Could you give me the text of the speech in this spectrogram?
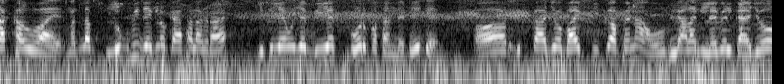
रखा हुआ है। मतलब लुक भी देख लो कैसा लग रहा है। इसलिए मुझे बी एस फोर पसंद है, ठीक है? और इसका जो बाइक पिकअप है ना, वो भी अलग लेवल का है, जो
